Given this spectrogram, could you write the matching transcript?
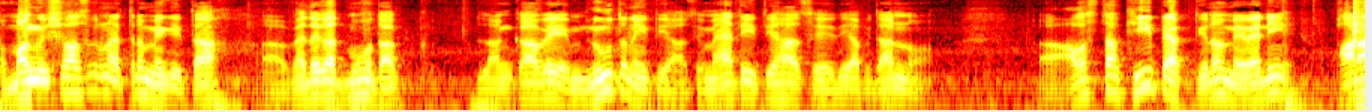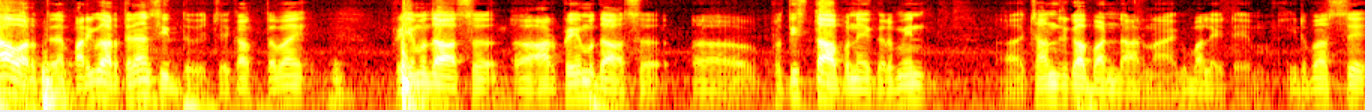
මං විශ්වාස කරන ඇතර මේක ඉතා වැදගත් මොහොතක් ලංකාවේ නූතන ඉතිහාසයේ මෑත ඉතිහාසයේදී අපි දන්නවා අවස්ථා කීපයක් තියෙනවා මෙවැනි පරාවර්තන පරිවර්තනයන් සිද්ධ වෙච්ච එකක් තමයි ප්‍රේමදාස ආර් ප්‍රේමදාස ප්‍රතිස්ථාපනය කරමින් චන්ද්‍රිකා බණ්ඩාරනායක බලයට එම. ඊට පස්සේ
